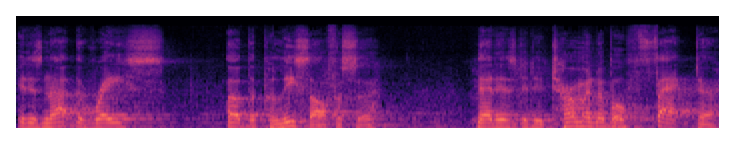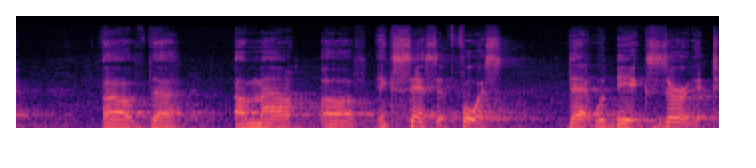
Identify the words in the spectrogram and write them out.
It is not the race of the police officer that is the determinable factor of the amount of excessive force that would be exerted.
